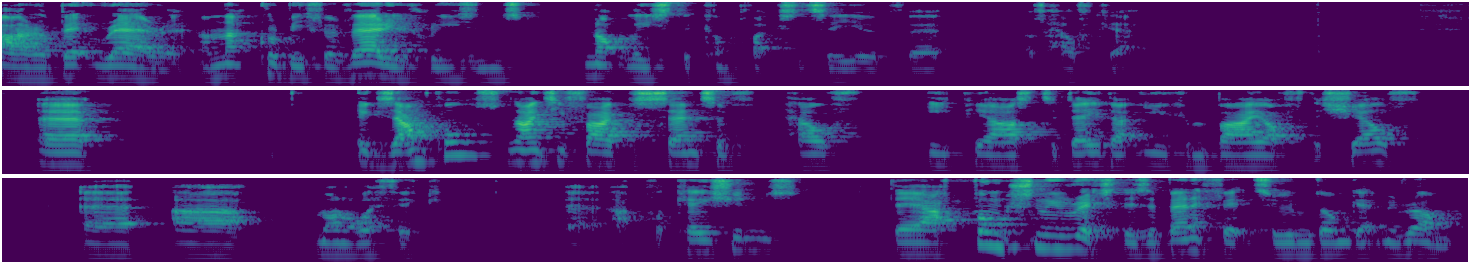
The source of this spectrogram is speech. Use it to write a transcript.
are a bit rarer, and that could be for various reasons, not least the complexity of, uh, of healthcare. Uh, examples 95% of health EPRs today that you can buy off the shelf uh, are monolithic uh, applications. They are functionally rich. There's a benefit to them, don't get me wrong.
